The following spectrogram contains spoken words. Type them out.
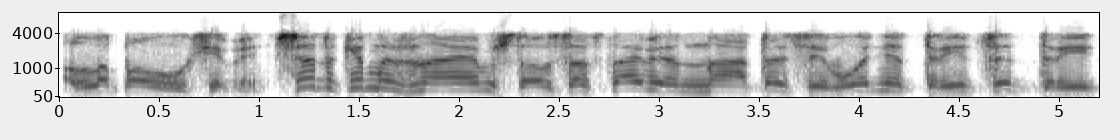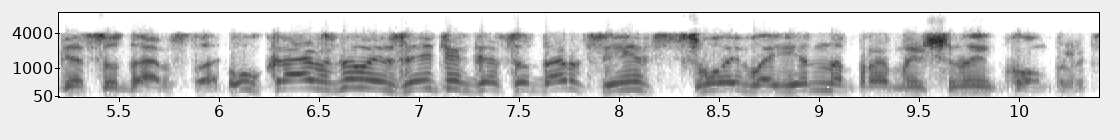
лопоухими. Все-таки мы знаем, что в составе НАТО сегодня 33 государства. У каждого из этих государств есть свой военно-промышленный комплекс.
